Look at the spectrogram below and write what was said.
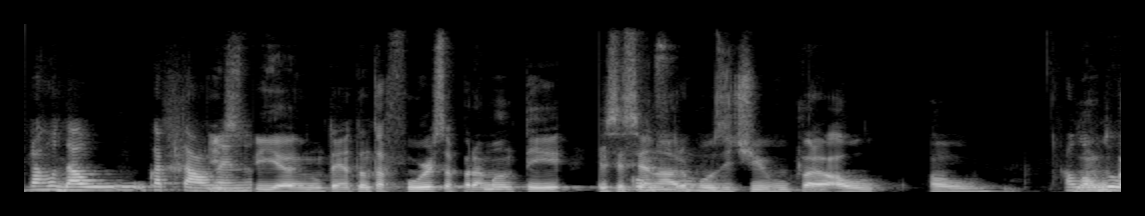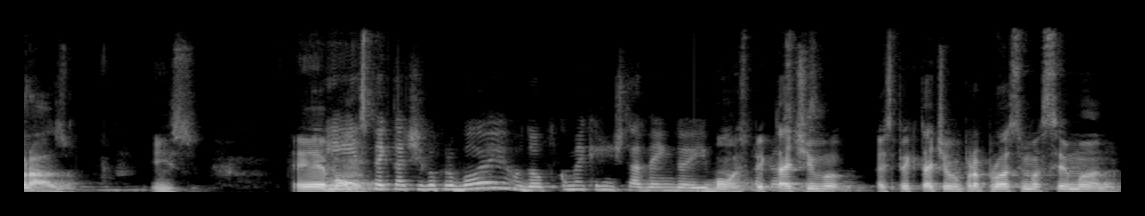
para rodar o, o capital, né? Isso, né? E não tenha tanta força para manter esse, esse cenário positivo para ao, ao, ao longo, prazo. Isso. É, e bom, a expectativa para o boi, Rodolfo? Como é que a gente está vendo aí? Bom, a expectativa, a expectativa para a próxima semana.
